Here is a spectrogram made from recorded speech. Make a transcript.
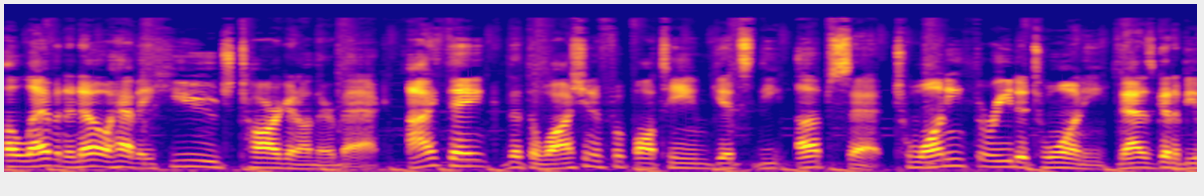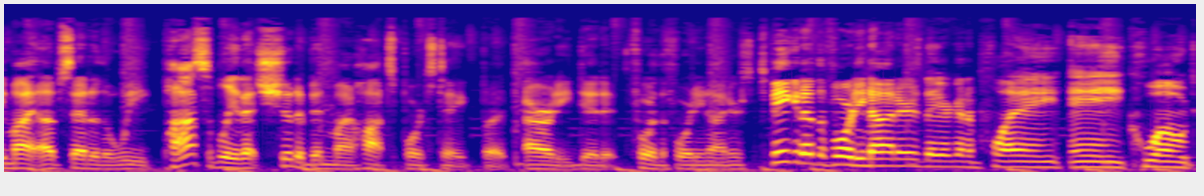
11 0 have a huge target on their back. I think that the Washington football team gets the upset 23 to 20. That is going to be my upset of the week. Possibly that should have been my hot sports take, but I already did it for the 49ers. Speaking of the 49ers, they are going to play a quote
